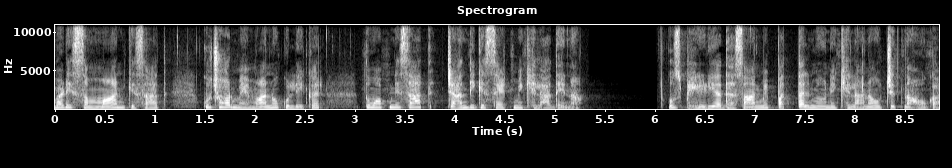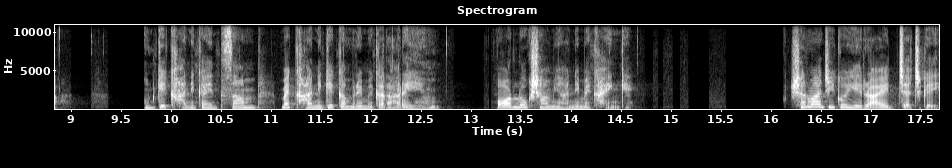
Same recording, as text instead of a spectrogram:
बड़े सम्मान के साथ कुछ और मेहमानों को लेकर तुम अपने साथ चांदी के सेट में खिला देना। उस भेड़िया धसान में पत्तल में उन्हें खिलाना उचित ना होगा। उनके खाने का इंतज़ाम मैं खाने के कमरे में करा रही हूँ और लोग शामियाने में खाएँगे। शर्मा जी को ये राय जच गई।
